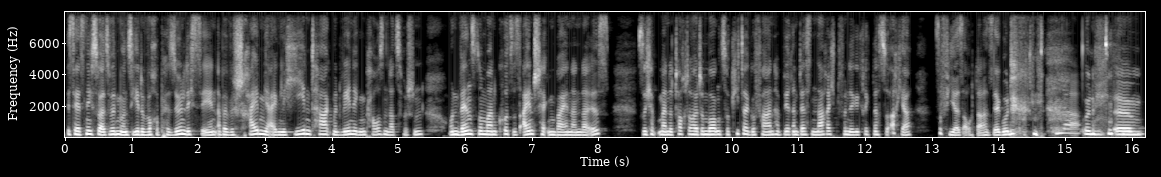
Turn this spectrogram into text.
ist ja jetzt nicht so, als würden wir uns jede Woche persönlich sehen, aber wir schreiben ja eigentlich jeden Tag mit wenigen Pausen dazwischen. Und wenn es nur mal ein kurzes Einchecken beieinander ist, so ich habe meine Tochter heute Morgen zur Kita gefahren, habe währenddessen Nachrichten von ihr gekriegt, nach so, ach ja, Sophia ist auch da, sehr gut. Ja. Und ähm,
